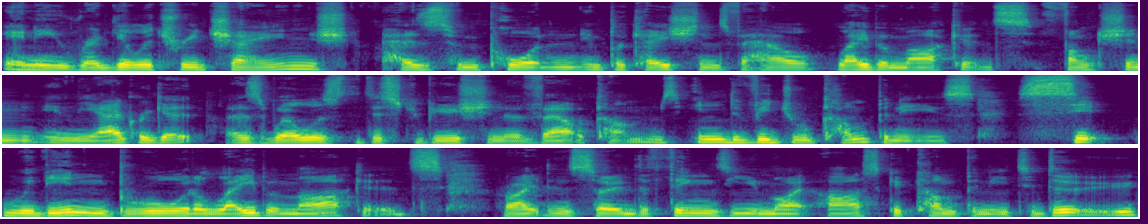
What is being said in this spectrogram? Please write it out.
Any regulatory change has important implications for how labour markets function in the aggregate, as well as the distribution of outcomes. Individual companies sit within broader labour markets, right? And so the things you might ask a company to do,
